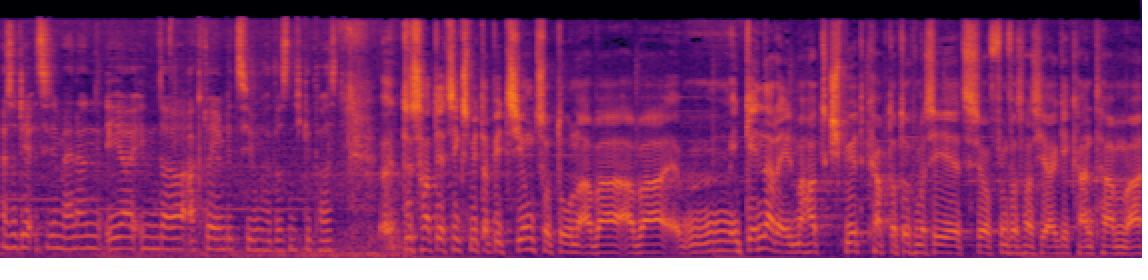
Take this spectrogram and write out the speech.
Also die, Sie meinen eher in der aktuellen Beziehung hat was nicht gepasst? Äh, das hat jetzt nichts mit der Beziehung zu tun, aber, aber ähm, generell, man hat gespürt gehabt, dadurch, dass Sie jetzt schon 25 Jahre gekannt haben, äh,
